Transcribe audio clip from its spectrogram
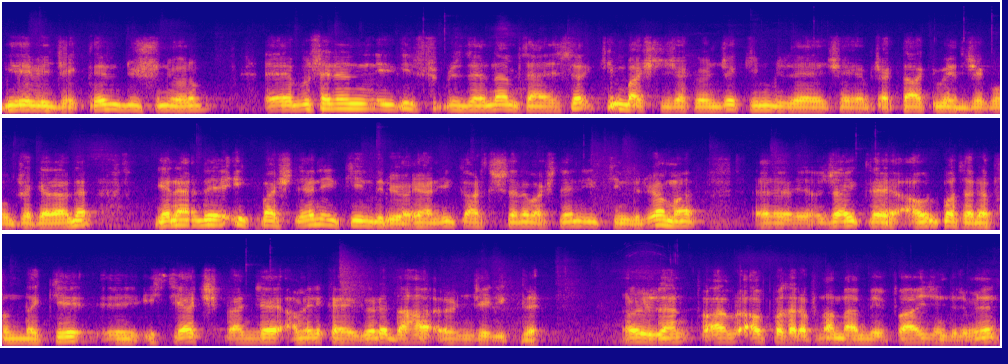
gidebileceklerini düşünüyorum. E, bu senenin ilginç sürprizlerinden bir tanesi kim başlayacak önce, kim bize şey yapacak, takip edecek olacak herhalde. Genelde ilk başlayan ilk indiriyor. Yani ilk artışlara başlayan ilk indiriyor ama e, özellikle Avrupa tarafındaki e, ihtiyaç bence Amerika'ya göre daha öncelikli. O yüzden Avrupa tarafından ben bir faiz indiriminin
